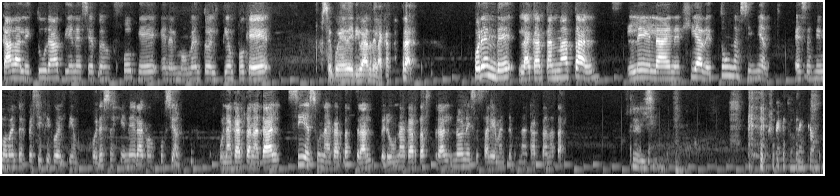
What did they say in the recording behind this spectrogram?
cada lectura tiene cierto enfoque en el momento del tiempo que se puede derivar de la carta astral. Por ende, la carta natal lee la energía de tu nacimiento. Ese es mi momento específico del tiempo. Por eso genera confusión. Una carta natal sí es una carta astral, pero una carta astral no necesariamente es una carta natal. Clarísimo. Perfecto, me encanta.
